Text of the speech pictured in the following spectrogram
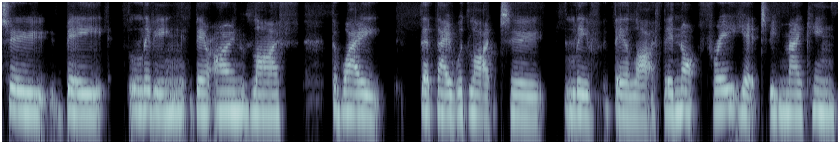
to be living their own life the way that they would like to live their life. They're not free yet to be making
